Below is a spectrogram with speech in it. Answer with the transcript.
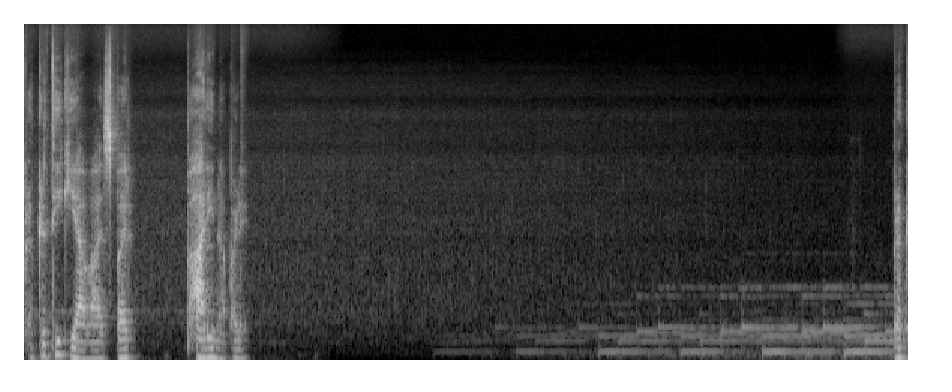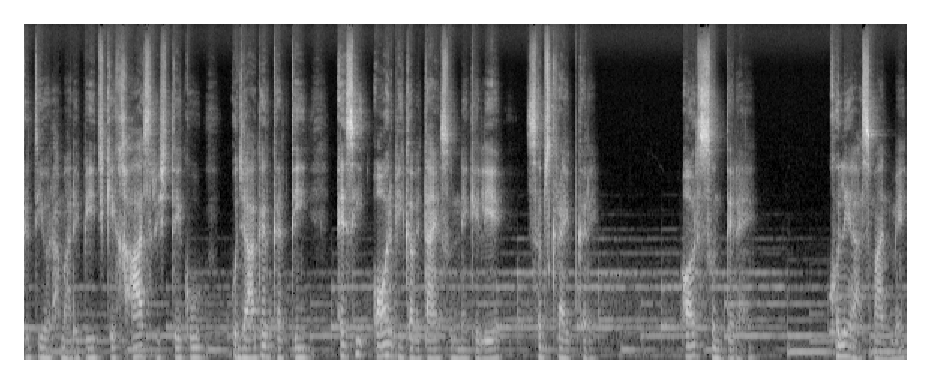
प्रकृति की आवाज़ पर भारी ना पड़े। प्रकृति और हमारे बीच के खास रिश्ते को उजागर करती ऐसी और भी कविताएँ सुनने के लिए सब्सक्राइब करें। और सुनते रहें। खुले आसमान में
